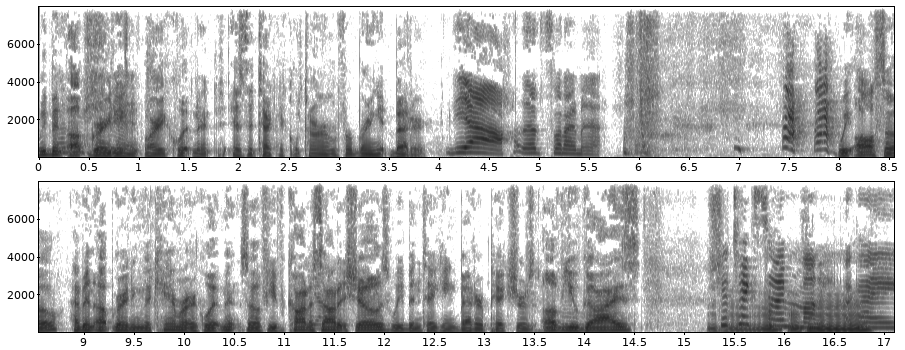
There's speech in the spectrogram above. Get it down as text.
We've been oh, Better upgrading shit. our equipment is the technical term for bring it better. Yeah, that's what I meant. We also have been upgrading the camera equipment. So if you've caught us out at shows, we've been taking better pictures of you mm-hmm. guys. Shit takes time and money. Mm-hmm. Okay,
